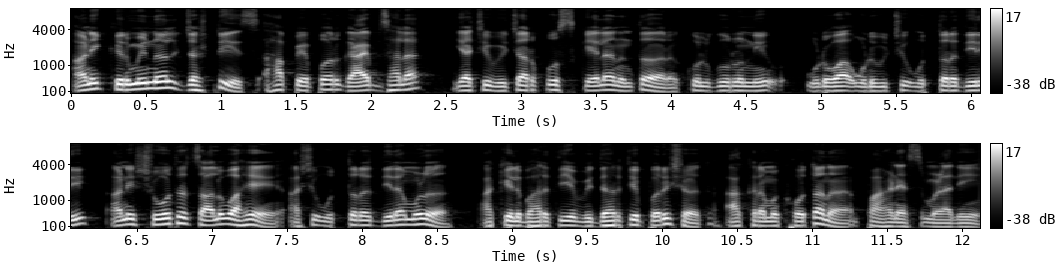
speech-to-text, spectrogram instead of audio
आणि क्रिमिनल जस्टिस हा पेपर गायब झाला. याची विचारपूस केल्यानंतर कुलगुरूंनी उडवा उडवीची उत्तरं दिली आणि शोध चालू आहे अशी उत्तरं दिल्यामुळं अखिल भारतीय विद्यार्थी परिषद आक्रमक होताना पाहण्यास मिळाली.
